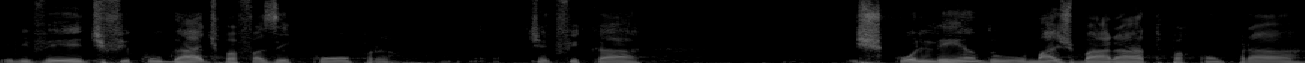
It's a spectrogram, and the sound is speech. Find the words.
Ele vê dificuldade para fazer compra. Tinha que ficar escolhendo o mais barato para comprar,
